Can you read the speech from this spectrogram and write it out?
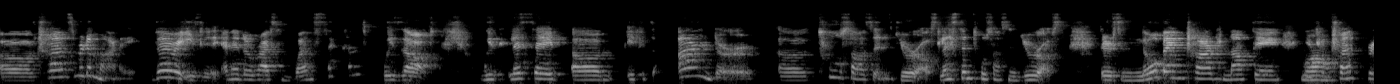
uh, transfer the money very easily, and it arrives in one second without, with let's say um, if it's under uh, 2,000 euros, less than 2,000 euros, there's no bank charge, nothing. Wow. You can transfer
